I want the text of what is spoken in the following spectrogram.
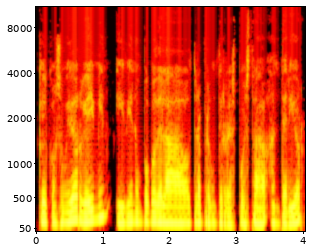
que el consumidor gaming, y viene un poco de la otra pregunta y respuesta anterior,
